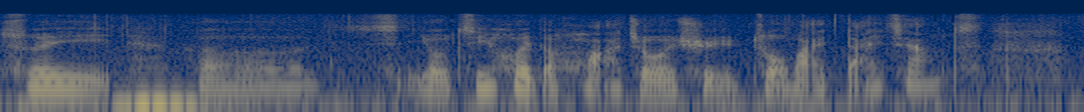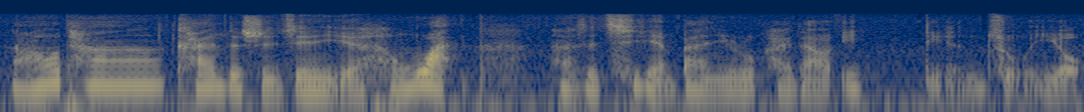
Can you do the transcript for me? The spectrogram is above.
所以呃。有机会的话，就会去做外带这样子。然后他开的时间也很晚，他是七点半一路开到一点左右，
